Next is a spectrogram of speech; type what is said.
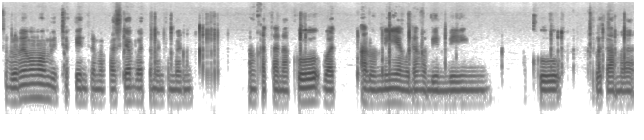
sebelumnya mau ngucapin terima kasih ya buat teman-teman angkatan aku buat alumni yang udah ngebimbing aku terutama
